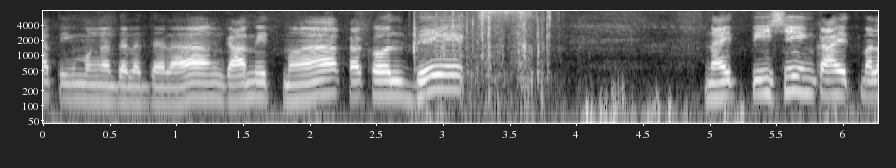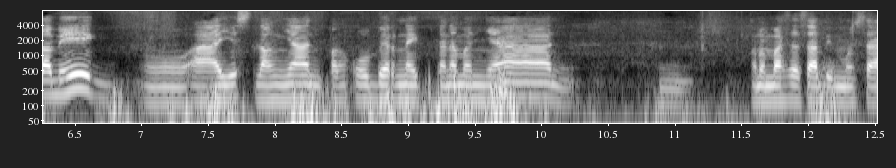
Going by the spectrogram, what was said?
ating mga dala-dalang gamit mga ka-Colbix. Night fishing kahit malamig. Oh, ayos lang 'yan, pang overnight na naman 'yan. Hmm. Ano masasabi mo sa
